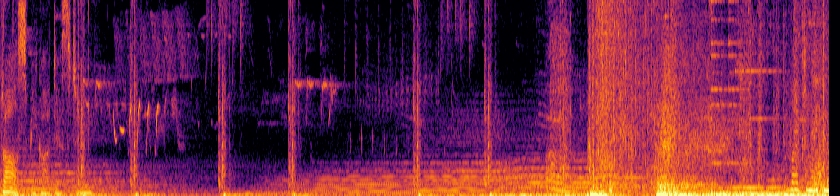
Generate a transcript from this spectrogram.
Stars speak our destiny. Like to make an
